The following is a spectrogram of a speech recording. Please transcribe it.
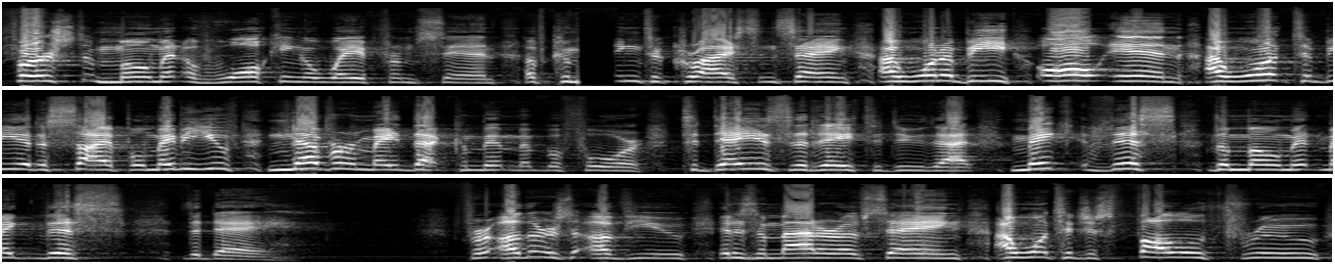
first moment of walking away from sin, of committing to Christ and saying, I want to be all in. I want to be a disciple. Maybe you've never made that commitment before. Today is the day to do that. Make this the moment, make this the day. For others of you, it is a matter of saying, I want to just follow through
